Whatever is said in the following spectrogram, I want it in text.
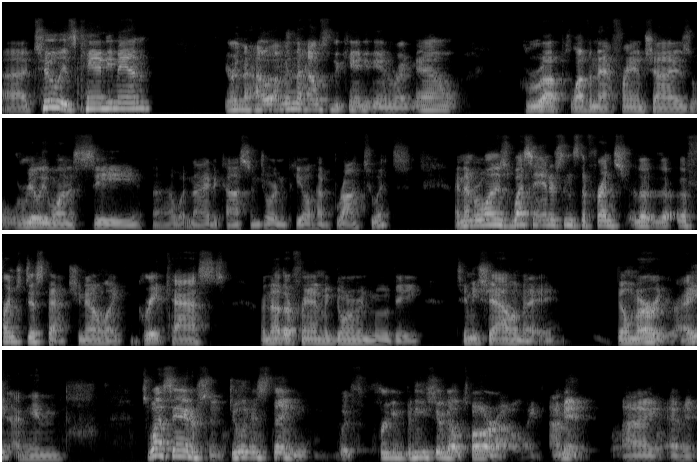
Uh, two is Candyman. You're in the house. I'm in the house of the Candyman right now grew up loving that franchise. Really want to see uh, what Nia DaCosta and Jordan Peele have brought to it. And number one is Wes Anderson's The French, the, the, the French Dispatch. You know, like great cast, another Fran McDormand movie, Timmy Chalamet, Bill Murray. Right? I mean, it's Wes Anderson doing his thing. with freaking Benicio del Toro. Like I'm in. I am in.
